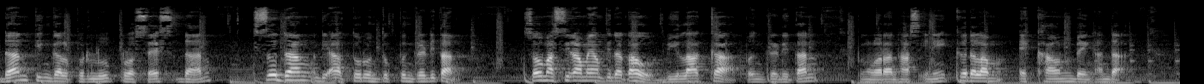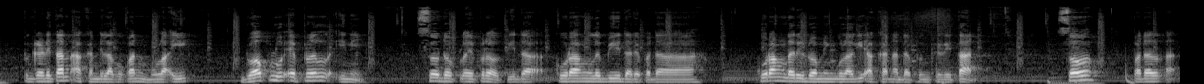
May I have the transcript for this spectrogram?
dan tinggal perlu proses dan sedang diatur untuk pengkreditan. So masih ramai yang tidak tahu bilakah pengkreditan pengeluaran khas ini ke dalam account bank Anda. Pengkreditan akan dilakukan mulai 20 April ini. So 20 April tidak kurang lebih daripada kurang dari dua minggu lagi akan ada pengkreditan. So pada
